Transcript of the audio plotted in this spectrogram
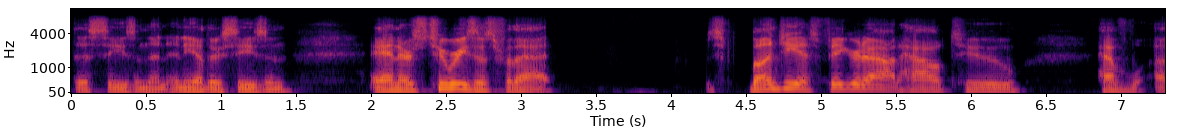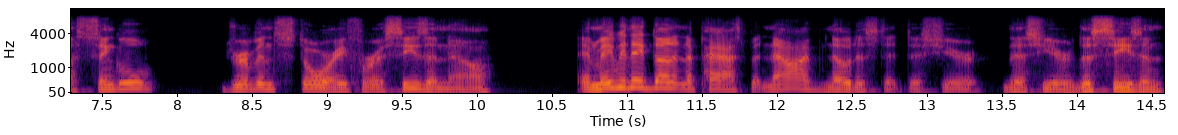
this season than any other season, and there's two reasons for that. Bungie has figured out how to have a single driven story for a season now. And maybe they've done it in the past, but now I've noticed it this year, this year, this season.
